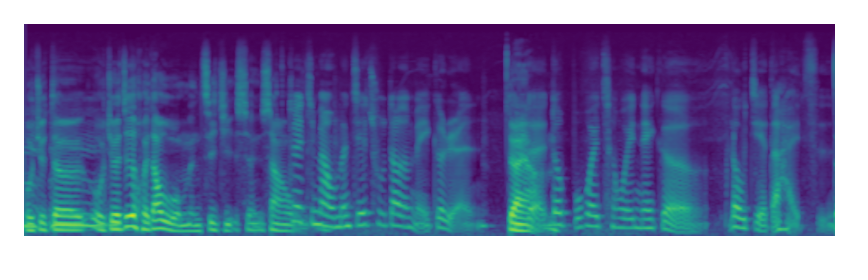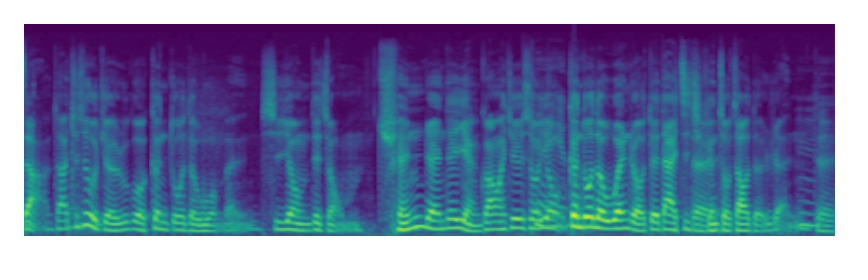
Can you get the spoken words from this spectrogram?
我觉得，嗯、我觉得这是回到我们自己身上。最起码，我们接触到的每一个人，对啊，对，都不会成为那个漏接的孩子。对啊，对啊。就是我觉得，如果更多的我们是用这种全人的眼光，就是说用更多的温柔对待自己跟周遭的人。对，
